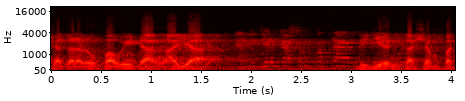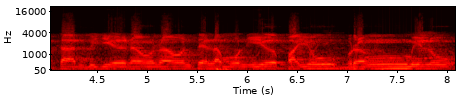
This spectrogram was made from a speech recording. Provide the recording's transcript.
segala rupa Widang ayaah dijin kasempatan. Biji naon-naon teh lamun Ieu payu breng milu.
